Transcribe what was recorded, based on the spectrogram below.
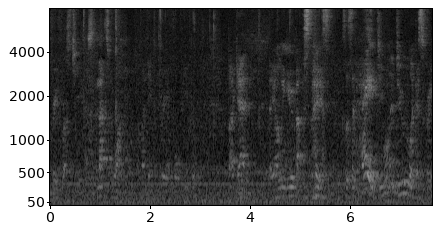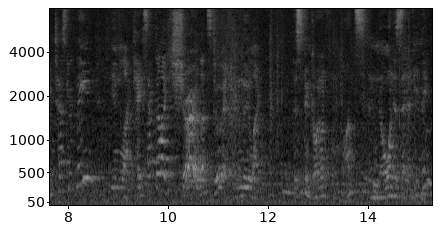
free for us to use. And that's one of, I think, three or four people. But again, they only knew about the space. So I said, hey, do you want to do like a screen test with me in like KSAC? They're like, sure, let's do it. And they're like, this has been going on for months and no one has said anything.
